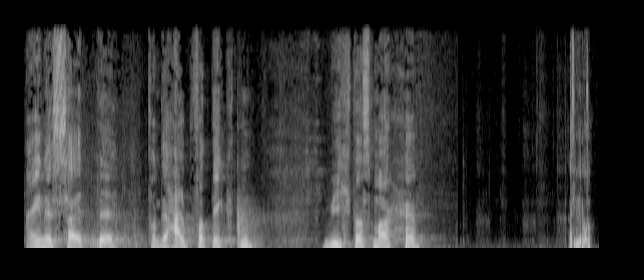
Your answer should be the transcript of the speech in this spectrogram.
eine Seite von der halbverdeckten, wie ich das mache. Und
